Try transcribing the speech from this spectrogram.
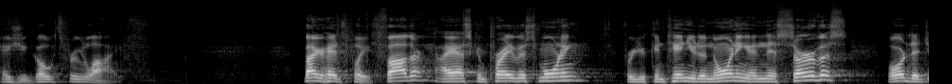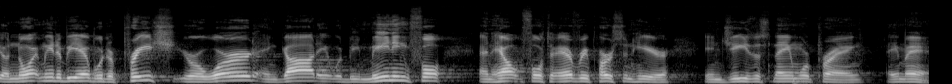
as you go through life. Bow your heads, please. Father, I ask and pray this morning for your continued anointing in this service. Lord, that you anoint me to be able to preach your word, and God, it would be meaningful and helpful to every person here. In Jesus' name we're praying. Amen.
